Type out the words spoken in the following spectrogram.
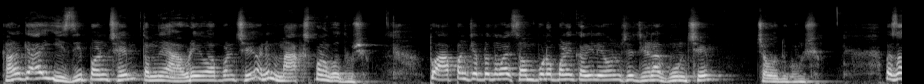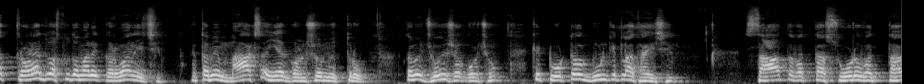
કારણ કે આ ઇઝી પણ છે, તમને આવડે એવા પણ છે અને માર્ક્સ પણ વધુ છે. તો આ પણ ચેપ્ટર તમારે સંપૂર્ણપણે કરી લેવાનું છે, જેના ગુણ છે, ચૌદ ગુણ છે. બસ આ ત્રણ જ વસ્તુ તમારે કરવાની છે તમે માર્ક્સ અહીંયા ગણશો મિત્રો. તમે જોઈ શકો છો કે ટોટલ ગુણ કેટલા થાય છે? સાત વત્તા સોળ વત્તા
